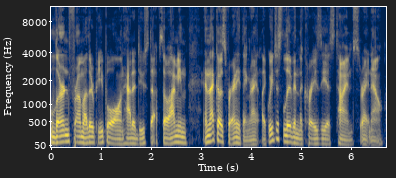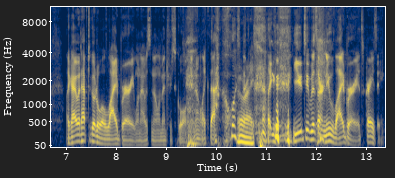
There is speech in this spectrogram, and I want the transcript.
learn from other people on how to do stuff. So I mean, and that goes for anything, right? Like we just live in the craziest times right now. Like I would have to go to a library when I was in elementary school, you know, like that. All right. like YouTube is our new library. It's crazy.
